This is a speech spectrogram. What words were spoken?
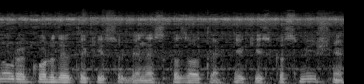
Ну, рекорди такі собі не сказати, якісь космічні.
